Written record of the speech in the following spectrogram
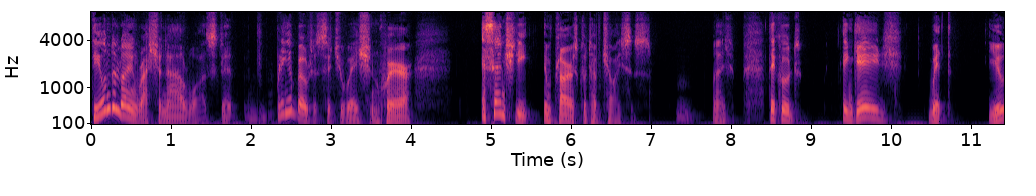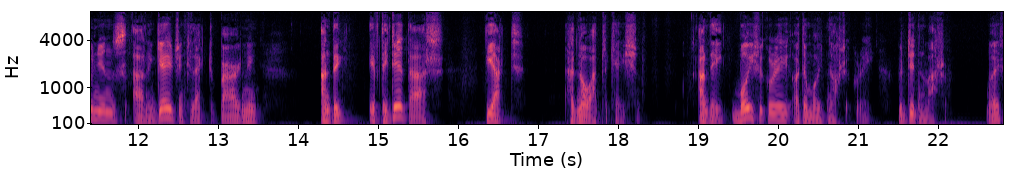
the underlying rationale was to bring about a situation where essentially employers could have choices, mm. right? They could engage with unions and engage in collective bargaining, and they, if they did that, the Act had no application. And they might agree or they might not agree. It didn't matter, right?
